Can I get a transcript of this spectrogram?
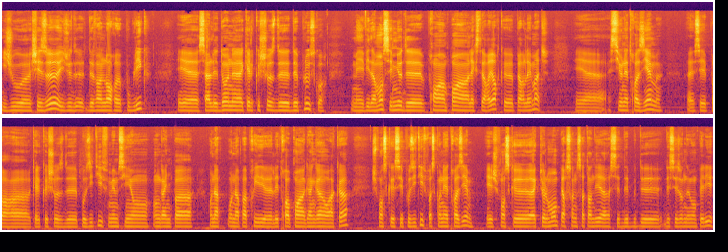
ils jouent chez eux, ils jouent devant leur public. Et ça leur donne quelque chose de, de plus, quoi. Mais évidemment, c'est mieux de prendre un point à l'extérieur que perdre les matchs. Et si on est troisième, c'est par quelque chose de positif, même si on ne gagne pas, on n'a on pas pris les trois points à Gangan ou à K. Je pense que c'est positif parce qu'on est troisième. Et je pense qu'actuellement, personne ne s'attendait à ce début de, de, saison de Montpellier.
